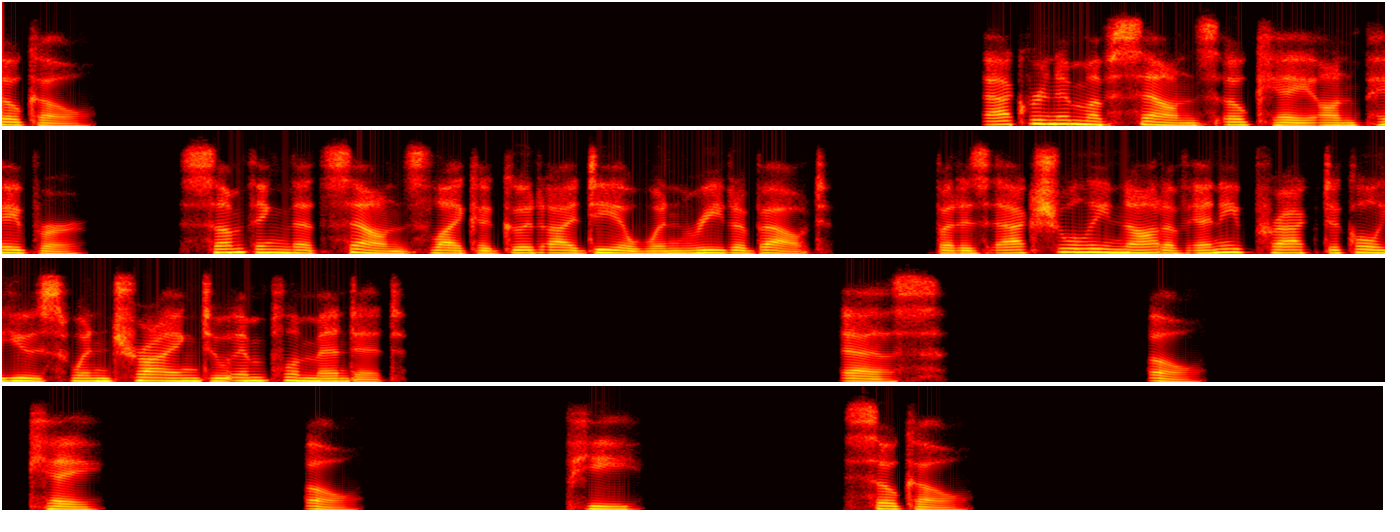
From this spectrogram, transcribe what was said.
SOKOP. Acronym of sounds okay on paper, something that sounds like a good idea when read about, but is actually not of any practical use when trying to implement it. S O K O P SOKOP.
